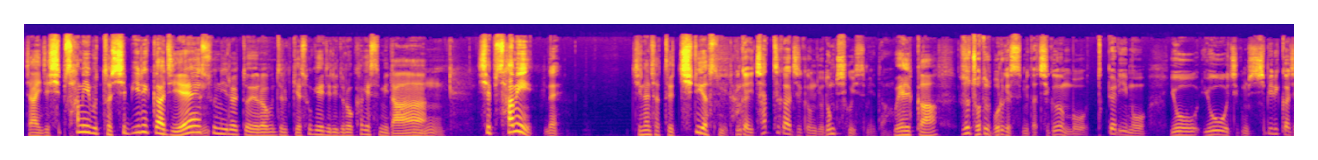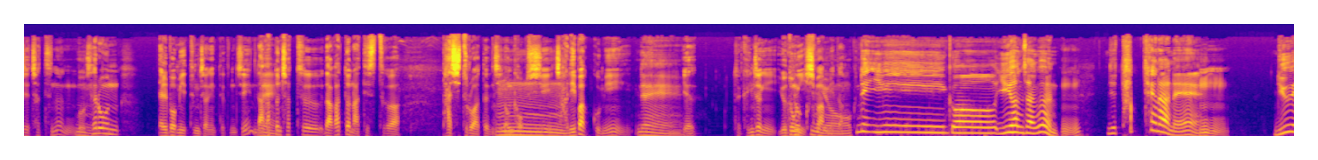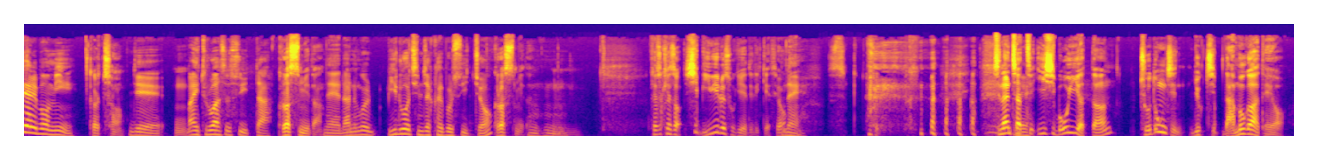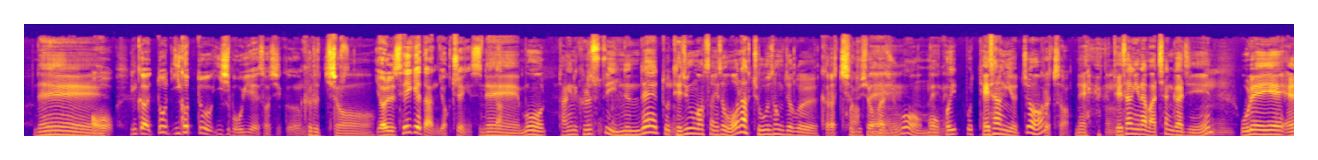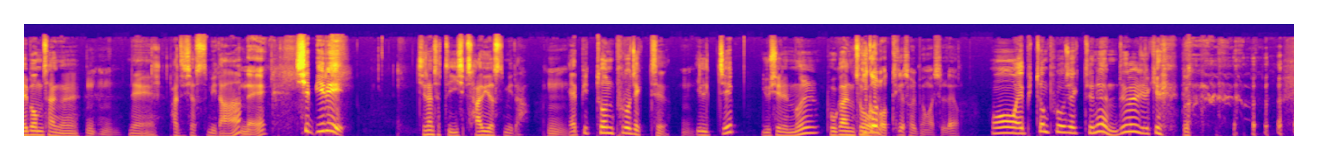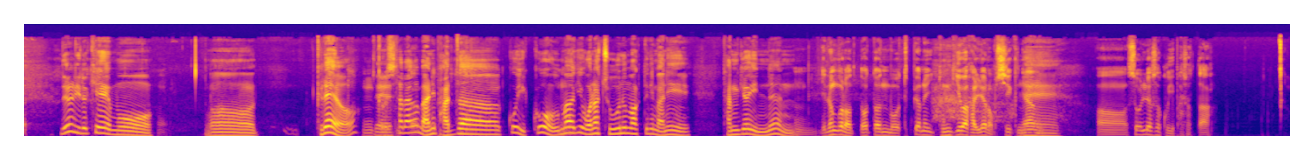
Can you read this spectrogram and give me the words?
자, 이제 13위부터 11위까지의 음. 순위를 또 여러분들께 소개해 드리도록 하겠습니다. 음, 13위 네. 지난 차트 7위였습니다. 그러니까 이 차트가 지금 요동치고 있습니다. 왜일까? 그래서 저도 모르겠습니다. 지금 뭐 특별히 뭐 요 요 지금 11위까지의 차트는 뭐 음. 새로운 앨범이 등장했다든지 나갔던 네. 차트 나갔던 아티스트가 다시 들어왔다든지 이런 게 음. 없이 자리 바꿈이 네. 예, 굉장히 요동이 그렇군요. 심합니다. 근데 이거 이 현상은 음, 이제 top 10 안에 음, 음. new 앨범이 그렇죠. 이제 음. 많이 들어왔을 수 있다. 그렇습니다. 네, 라는 걸 미루어 짐작해 볼 수 있죠. 그렇습니다. 음. 계속해서 12위를 소개해 드릴게요. 네. 지난 차트 25위였던 조동진 6집 나무가 되어. 네. 어, 그러니까 또 이것도 25위에서 지금 그렇죠. 13계단 역주행했습니다. 네, 뭐 당연히 그럴 수도 있는데 또 음. 대중음악상에서 워낙 좋은 성적을 그렇죠. 거두셔 가지고 네. 뭐 네네. 거의 뭐 대상이었죠. 그렇죠. 네, 음. 대상이나 마찬가지인 음, 올해의 앨범상을 음, 음, 네 받으셨습니다. 음. 네. 11위 지난 차트 24위였습니다. 음. 에피톤 프로젝트 음. 1집 유실물 보관소. 이건 어떻게 설명하실래요? 어 에피톤 프로젝트는 늘 이렇게 늘 이렇게 뭐 어 그래요. 음, 네? 사랑을 많이 받았고 있고 음악이 워낙 좋은 음악들이 많이 담겨 있는 음, 이런 건 어, 어떤 뭐 특별한 동기와 관련 없이 그냥 네, 어, 쏠려서 구입하셨다.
